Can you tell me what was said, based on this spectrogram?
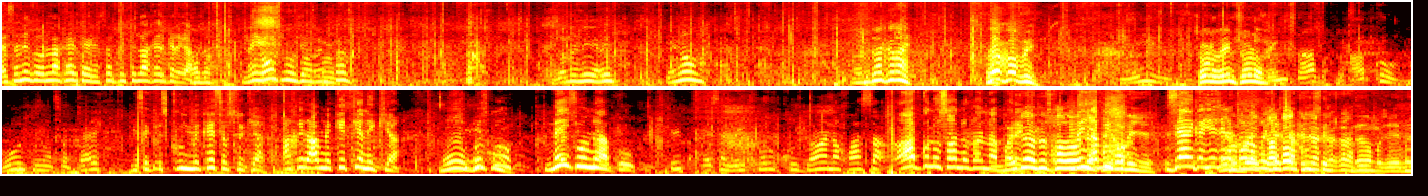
ऐसा नहीं करो अल्लाह खैर करेगा सब कुछ अल्लाह खैर करेगा नहीं होश में हो जाओ साहब ज़रूरी नहीं है है देखो भाई छोड़ो रहीम छोड़ो साहब आपको होश में पड़ता है। जैसे स्कूल में कैसे उसने किया? आखिर आपने कैद क्या नहीं किया? इसको नहीं छोड़ना आपको। सिर्फ़ ऐसा नहीं करो खुदा न खासा आपको नुकसान उठाना पड़ेगा। नहीं अभी जहन का ये जगह थोड़ा मुझे दो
